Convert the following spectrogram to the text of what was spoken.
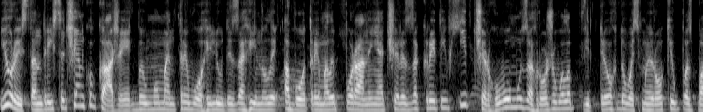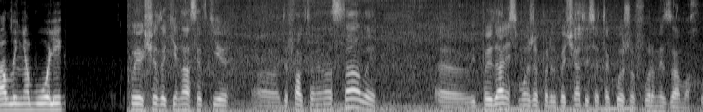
Юрист Андрій Саченко каже, якби в момент тривоги люди загинули або отримали б поранення через закритий вхід, черговому загрожувало б від 3 до 8 років позбавлення волі. Якщо такі наслідки де-факто не настали, е, відповідальність може передбачатися також у формі замаху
